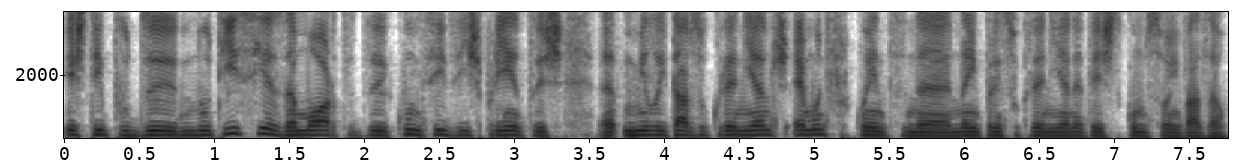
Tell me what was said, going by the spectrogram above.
este tipo de notícias, a morte de conhecidos e experientes uh, militares ucranianos, é muito frequente na, na imprensa ucraniana desde que começou a invasão.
